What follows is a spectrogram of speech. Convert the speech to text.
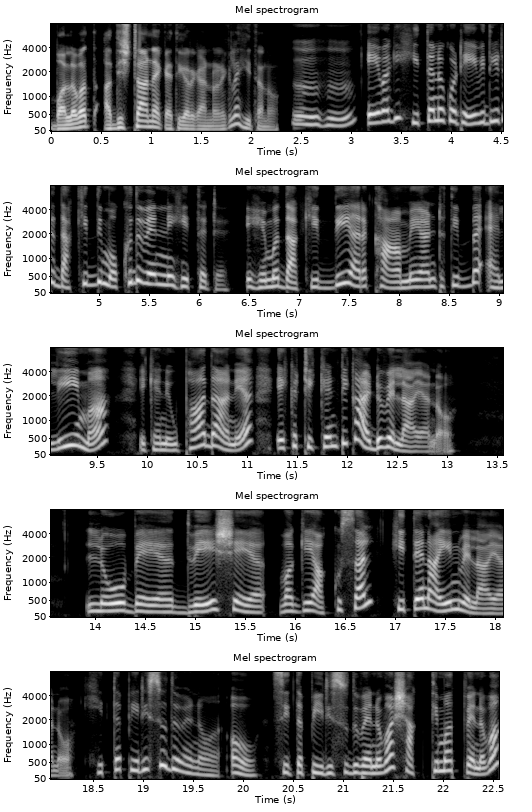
බලවත් අදිෂ්ඨානයක් ඇති කරගන්න ඕන කියලා හිතනවා. හ්ම් ඒ වගේ හිතනකොට ඒ විදිහට දකිද්දි මොකද වෙන්නේ හිතට? එහෙම දකිද්දි අර කාමයන්ට තිබ්බ ඇලීම, ඒ කියන්නේ උපාදානය ඒක ටිකෙන් ටික අඩු වෙලා යනවා. ලෝභය, ద్వේෂය වගේ අකුසල් හිතෙන් අයින් වෙලා යනවා. හිත පිරිසුදු වෙනවා. ඔව්. සිත පිරිසුදු වෙනවා, ශක්තිමත් වෙනවා.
